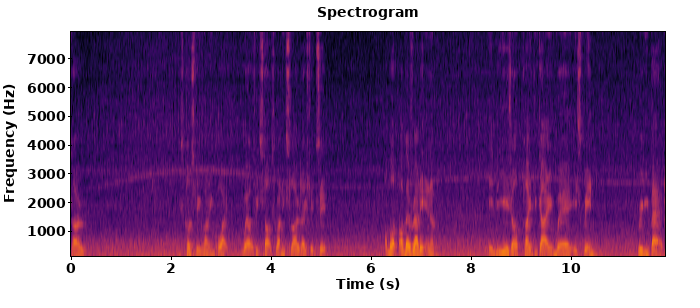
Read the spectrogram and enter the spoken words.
so it's constantly running quite well. If it starts running slow, they fix it. I'm not. I've never had it in a in the years I've played the game where it's been really bad.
